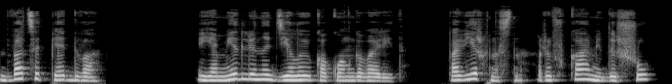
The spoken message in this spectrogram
25-2. Я медленно делаю, как он говорит. Поверхностно, рывками дышу,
